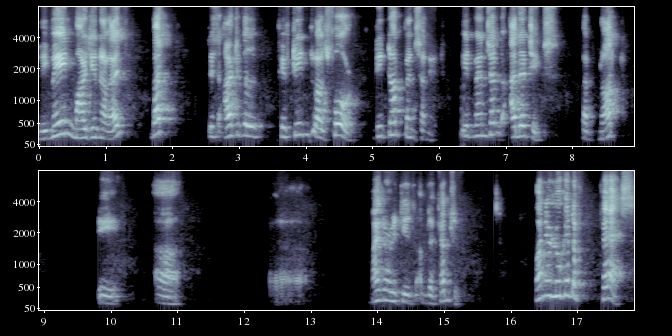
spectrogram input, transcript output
remain marginalized, but this Article 15 clause 4 did not mention it. It mentioned other things, but not the uh, uh, minorities of the country. When you look at the facts,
